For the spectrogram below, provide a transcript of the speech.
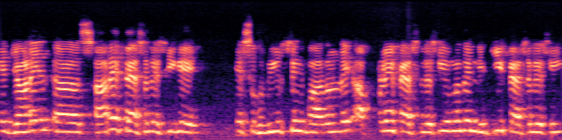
ਇਹ ਜਿਹੜੇ ਅਹ, ਸਾਰੇ ਫੈਸਲੇ ਸੀਗੇ ਇਹ ਸੁਖਬੀਰ ਸਿੰਘ ਬਾਦਲ ਦੇ ਆਪਣੇ ਫੈਸਲੇ ਸੀ ਉਹਨਾਂ ਦੇ ਨਿੱਜੀ ਫੈਸਲੇ ਸੀ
